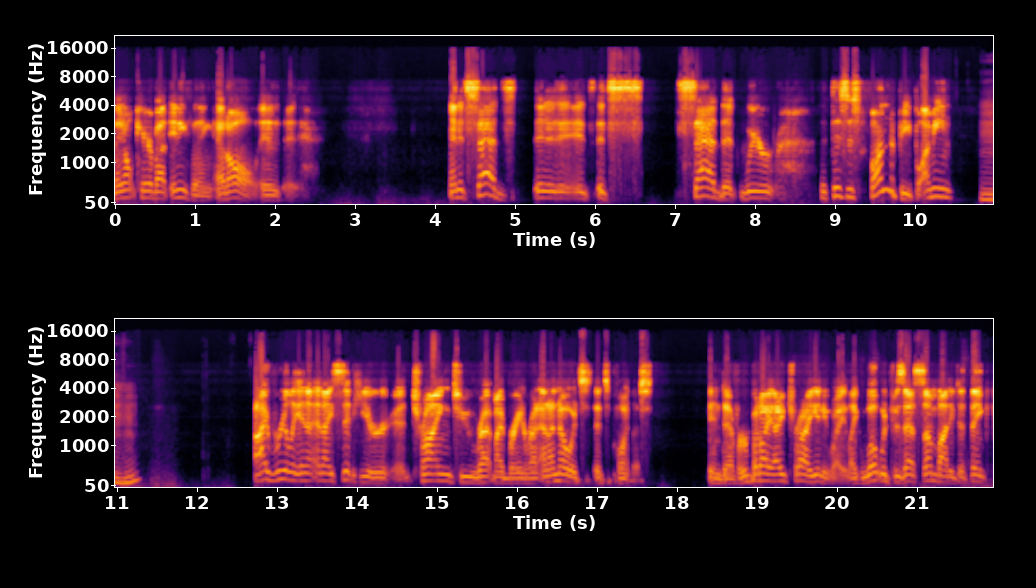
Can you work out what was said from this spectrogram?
They don't care about anything at all. It, it- and it's sad. It, it's it's sad that we're that this is fun to people. I mean, Mm-hmm. I really and, and I sit here uh, trying to wrap my brain around, and I know it's it's pointless endeavor, but I, I try anyway. Like, what would possess somebody to think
